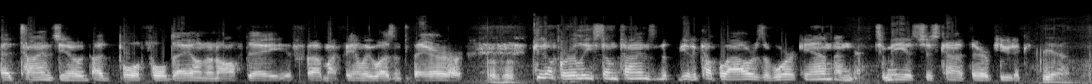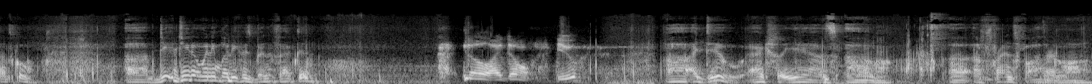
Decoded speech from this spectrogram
at times. You know, I'd pull a full day on an off day if uh, my family wasn't there, or mm-hmm. get up early sometimes, get a couple hours of work in, and to me, it's just kind of therapeutic. Yeah, that's cool. Uh, do, do you know anybody who's been affected? No, I don't. You? Uh, I do, actually, yeah. Was, um, uh, a friend's father in law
